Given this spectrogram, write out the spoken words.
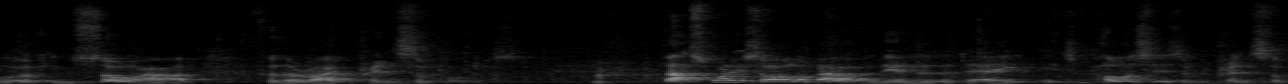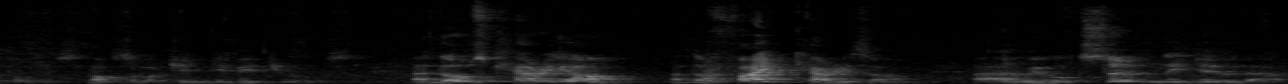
working so hard for the right principles. That's what it's all about at the end of the day. It's policies and principles, not so much individuals. And those carry on, and the fight carries on. Uh, we will certainly do that.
